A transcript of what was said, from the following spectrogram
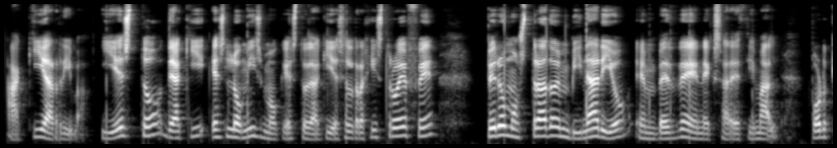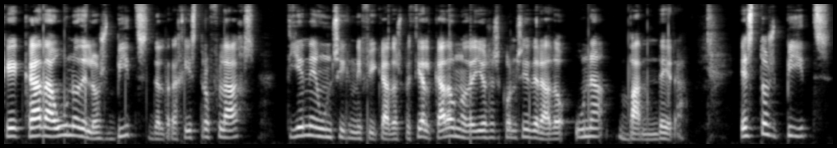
aquí arriba. Y esto de aquí es lo mismo que esto de aquí, es el registro F, pero mostrado en binario en vez de en hexadecimal, porque cada uno de los bits del registro flags tiene un significado especial, cada uno de ellos es considerado una bandera. Estos bits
